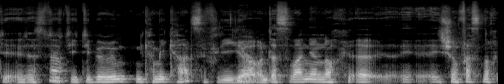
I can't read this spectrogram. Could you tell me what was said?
Die, das, ja. die, die, berühmten Kamikaze-Flieger. Ja. Und das waren ja noch äh, schon fast noch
